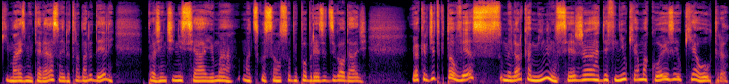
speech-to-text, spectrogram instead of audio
que mais me interessam aí do trabalho dele, para a gente iniciar aí uma, uma discussão sobre pobreza e desigualdade. Eu acredito que talvez o melhor caminho seja definir o que é uma coisa e o que é outra,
